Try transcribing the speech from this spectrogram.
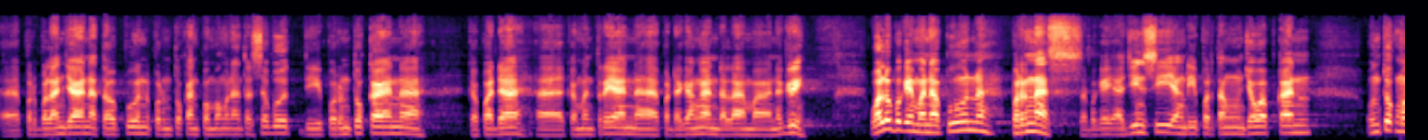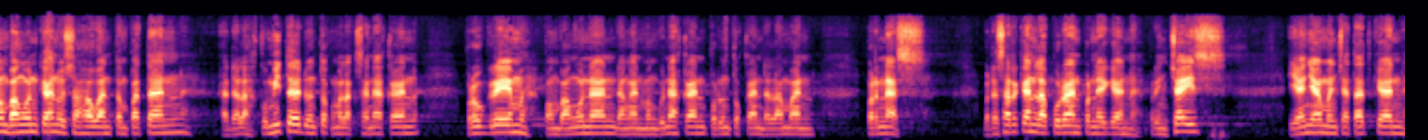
Uh, perbelanjaan ataupun peruntukan pembangunan tersebut diperuntukkan uh, kepada uh, Kementerian uh, Perdagangan Dalam uh, Negeri. Walau bagaimanapun, Pernas sebagai agensi yang dipertanggungjawabkan untuk membangunkan usahawan tempatan adalah komited untuk melaksanakan program pembangunan dengan menggunakan peruntukan dalaman Pernas. Berdasarkan laporan perniagaan franchise, ianya mencatatkan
